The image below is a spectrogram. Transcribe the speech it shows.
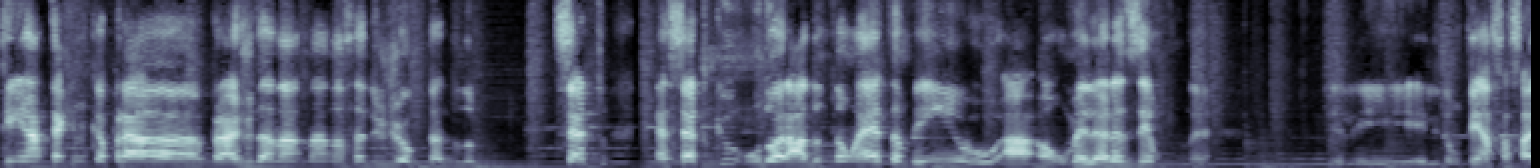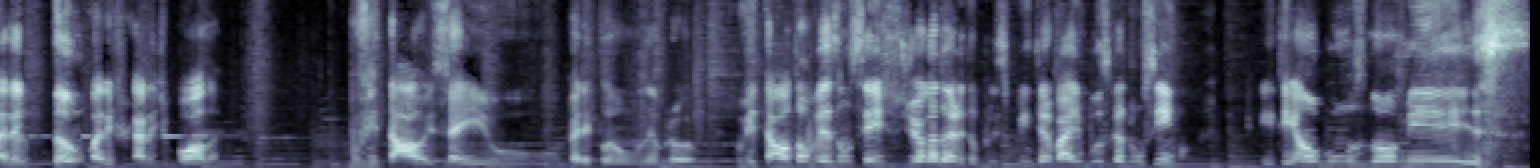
tenha a técnica pra ajudar na, na, na saída do jogo. Tá tudo certo? É certo que o Dourado não é também o, a- o melhor exemplo, né? Ele, ele não tem essa saída tão qualificada de bola. O Vital, isso aí, o, o Periclão lembrou. O Vital talvez não seja esse jogador, então por isso que o Inter vai em busca de um 5. E tem alguns nomes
